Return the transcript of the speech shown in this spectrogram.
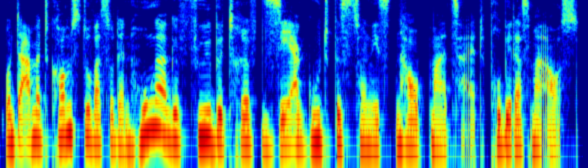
und damit kommst du, was so dein Hungergefühl betrifft, sehr gut bis zur nächsten Hauptmahlzeit. Probier das mal aus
